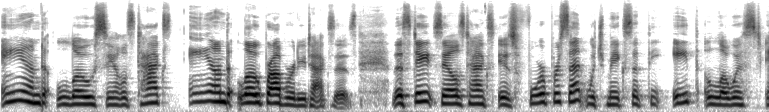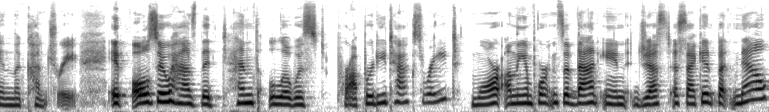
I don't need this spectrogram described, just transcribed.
and low sales tax and low property taxes. The state sales tax is 4%, which makes it the eighth lowest in the country. It also has the 10th lowest property tax rate. More on the importance of that in just a second. But now,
